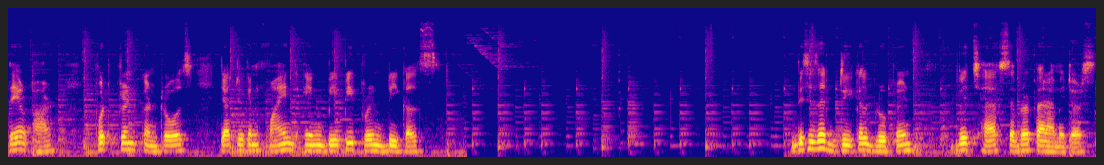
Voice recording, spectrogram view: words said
There are footprint controls that you can find in BP print decals. This is a decal blueprint which has several parameters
